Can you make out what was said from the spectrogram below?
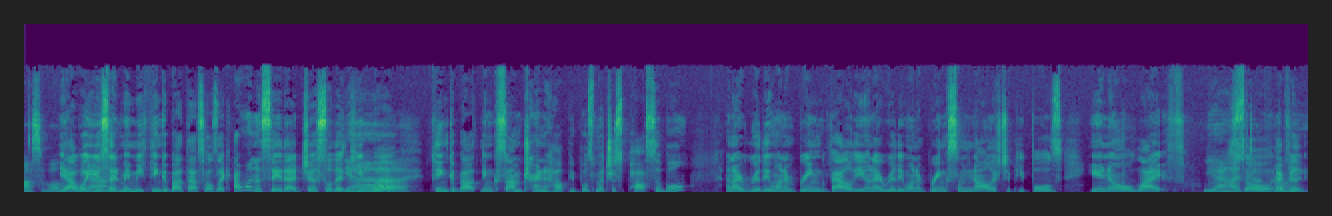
possible. Yeah, what you said made me think about that. So I was like, I want to say that just so that Yeah. people think about things. So I'm trying to help people as much as possible. And I really want to bring value and I really want to bring some knowledge to people's, you know, life. Yeah, So definitely.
